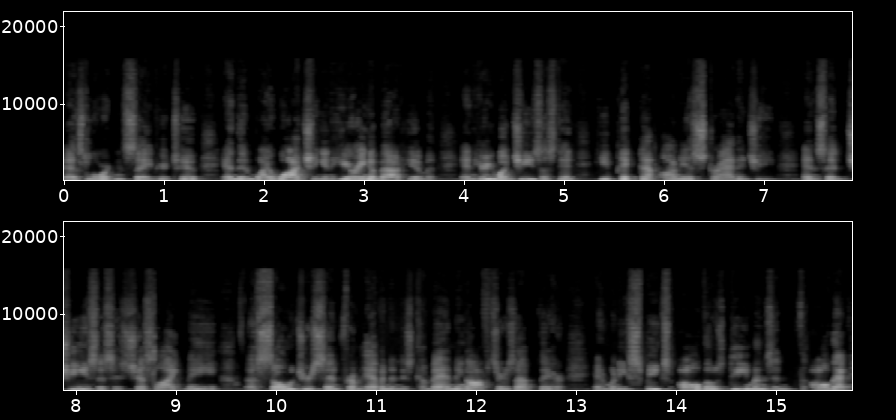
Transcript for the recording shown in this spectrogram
as Lord and Savior too. And then by watching and hearing about him and, and hearing what Jesus did, he picked up on his strategy and said, Jesus is just like me, a soldier sent from heaven and his commanding officers up there. And when he speaks all those demons and all that,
